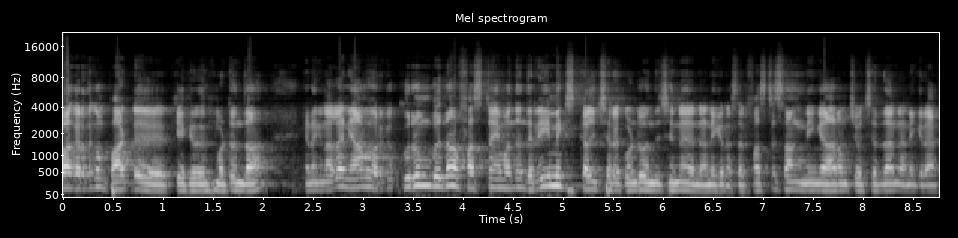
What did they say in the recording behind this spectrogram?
பார்க்கறதுக்கும் பாட்டு கேட்குறது மட்டும்தான். எனக்கு நல்ல ஞாபகம் இருக்கு. குறும்பு தான் ஃபர்ஸ்ட் டைம் வந்து அந்த ரீமிக்ஸ் கல்ச்சரை கொண்டு வந்துச்சுன்னு நினைக்கிறேன் சார் ஃபர்ஸ்ட் சாங் நீங்க ஆரம்பிச்சு வச்சதுதான் நினைக்கிறேன்.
